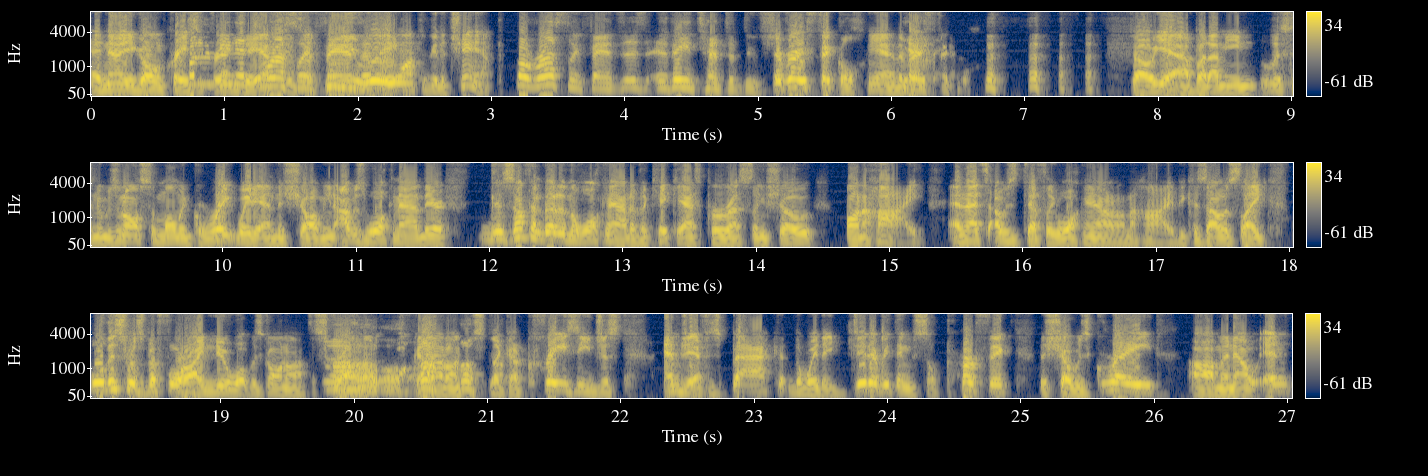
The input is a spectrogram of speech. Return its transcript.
and now you're going crazy But I for mean, MJF. Wrestling like, who do fans, you really they- want to be the champ? But wrestling fans is they intend to do They're very fickle. Yeah, they're very fickle. so yeah, but I mean, listen, it was an awesome moment. Great way to end the show. I mean, I was walking out of there. There's nothing better than walking out of a kick-ass pro wrestling show on a high, and that's I was definitely walking out on a high because I was like, well, this was before I knew what was going on at the scrum. I oh. was walking out on just like a crazy, just MJF is back. The way they did everything was so perfect. The show was great. Uh, Um, and now, and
